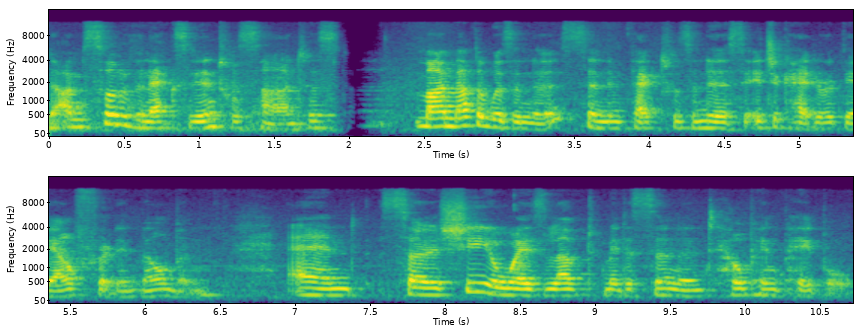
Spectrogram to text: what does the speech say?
I'm sort of an accidental scientist. My mother was a nurse and in fact was a nurse educator at the Alfred in Melbourne and so she always loved medicine and helping people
